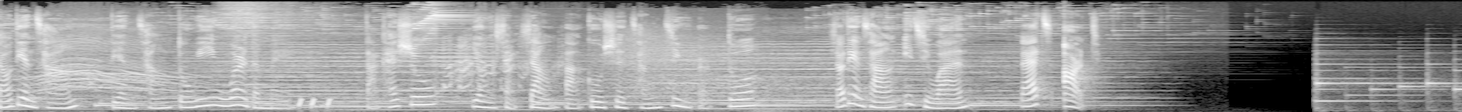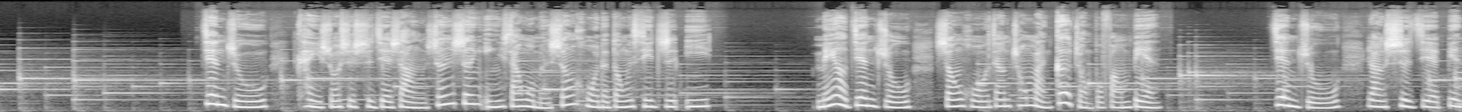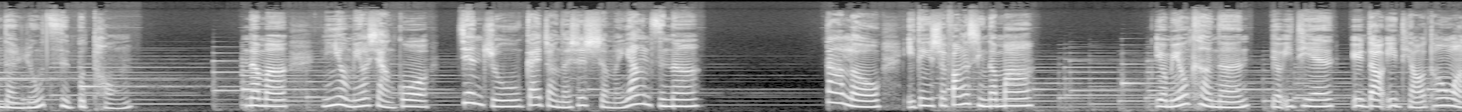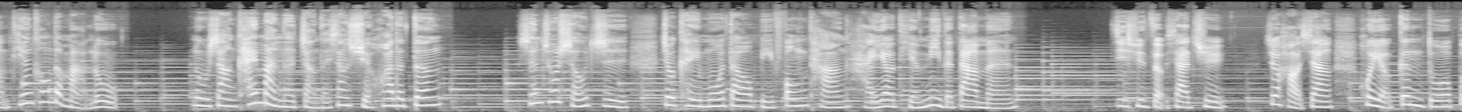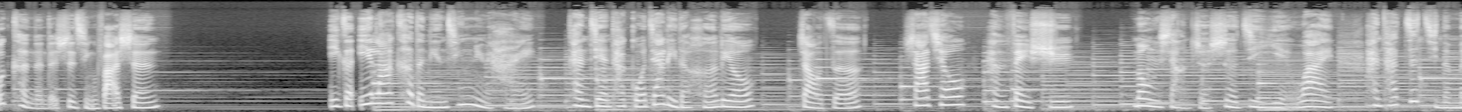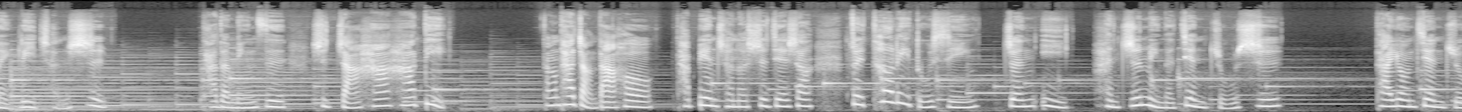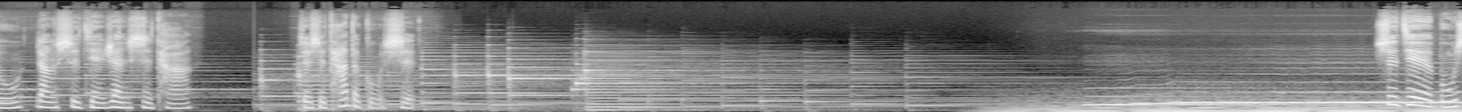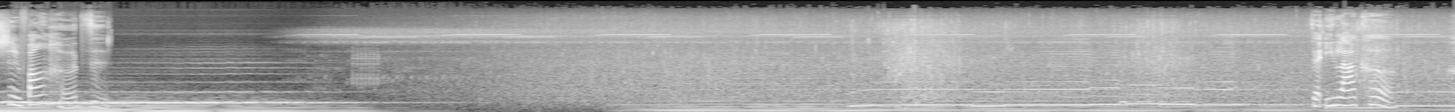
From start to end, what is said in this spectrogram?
小典藏，典藏独一无二的美。打开书，用想象把故事藏进耳朵。小典藏一起玩，Let's Art。建筑可以说是世界上深深影响我们生活的东西之一。没有建筑，生活将充满各种不方便。建筑让世界变得如此不同。那么，你有没有想过，建筑该长的是什么样子呢？大楼一定是方形的吗？有没有可能有一天遇到一条通往天空的马路，路上开满了长得像雪花的灯，伸出手指就可以摸到比蜂糖还要甜蜜的大门？继续走下去。就好像会有更多不可能的事情发生。一个伊拉克的年轻女孩看见她国家里的河流、沼泽、沙丘和废墟，梦想着设计野外和她自己的美丽城市。她的名字是扎哈·哈蒂。当她长大后，她变成了世界上最特立独行、争议和知名的建筑师。他用建筑让世界认识他，这是他的故事。世界不是方盒子。在伊拉克。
